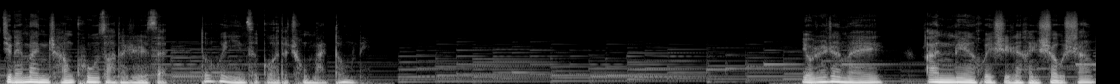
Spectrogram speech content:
就连漫长枯燥的日子，都会因此过得充满动力。有人认为，暗恋会使人很受伤，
